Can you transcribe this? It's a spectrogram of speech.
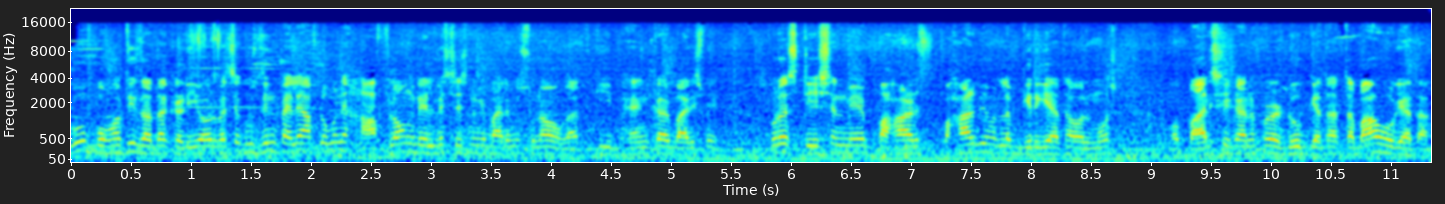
वो बहुत ही ज़्यादा कड़ी है। और वैसे कुछ दिन पहले आप लोगों ने हाफ़ लॉन्ग रेलवे स्टेशन के बारे में सुना होगा कि भयंकर बारिश में पूरा स्टेशन में पहाड़ पहाड़ भी मतलब गिर गया था ऑलमोस्ट और बारिश के कारण पूरा डूब गया था, तबाह हो गया था।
